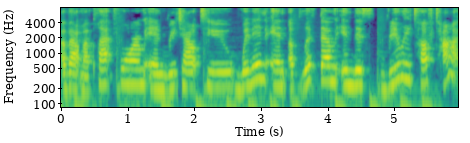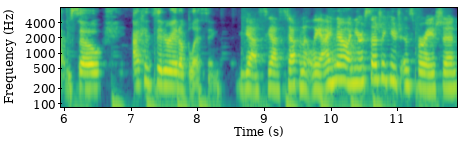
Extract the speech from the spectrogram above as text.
about my platform and reach out to women and uplift them in this really tough time. So I consider it a blessing. Yes, yes, definitely. I know. And you're such a huge inspiration.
